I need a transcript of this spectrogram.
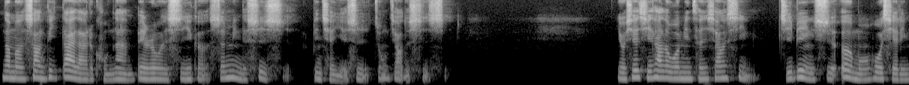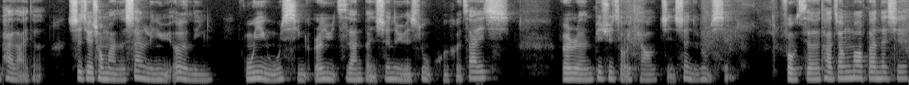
那么，上帝带来的苦难被认为是一个生命的事实，并且也是宗教的事实。有些其他的文明曾相信，疾病是恶魔或邪灵派来的，世界充满了善灵与恶灵。无影无形，而与自然本身的元素混合在一起，而人必须走一条谨慎的路线，否则他将冒犯那些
